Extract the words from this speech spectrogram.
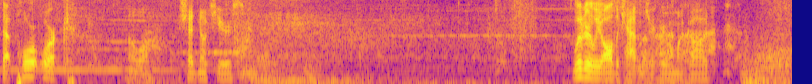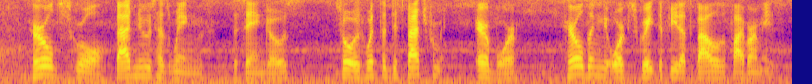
That poor orc. Oh well, I shed no tears. Literally all the captains are here, oh my god. Herald Scroll. Bad news has wings, the saying goes. So it was with the dispatch from Erebor, heralding the orcs' great defeat at the Battle of the Five Armies.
